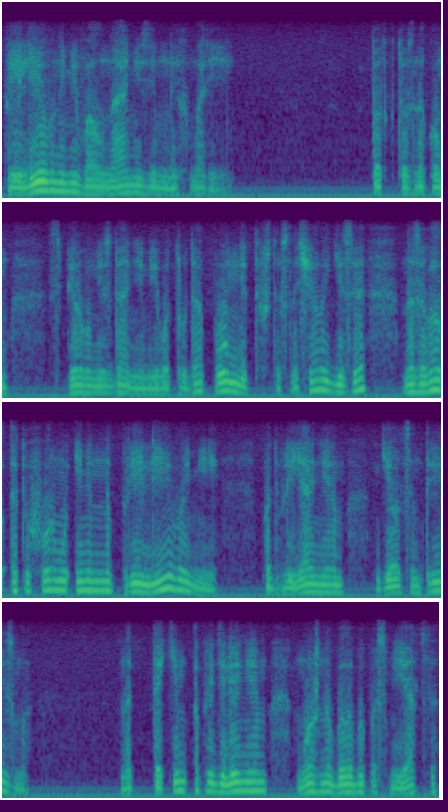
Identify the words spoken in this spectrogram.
приливными волнами земных морей. Тот, кто знаком с первым изданием его труда, помнит, что сначала Гизе называл эту форму именно приливами под влиянием геоцентризма. Над таким определением можно было бы посмеяться,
